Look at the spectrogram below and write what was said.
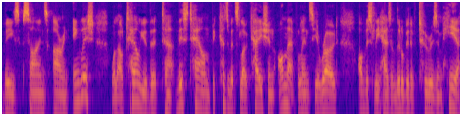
these signs are in English. Well, I'll tell you that uh, this town, because of its location on that Valencia road, obviously has a little bit of tourism here,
